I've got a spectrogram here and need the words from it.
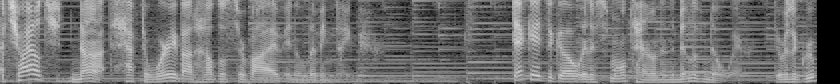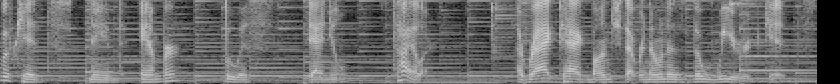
A child should not have to worry about how they'll survive in a living nightmare. Decades ago, in a small town in the middle of nowhere, there was a group of kids named Amber, Lewis, Daniel, and Tyler. A ragtag bunch that were known as the Weird Kids.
